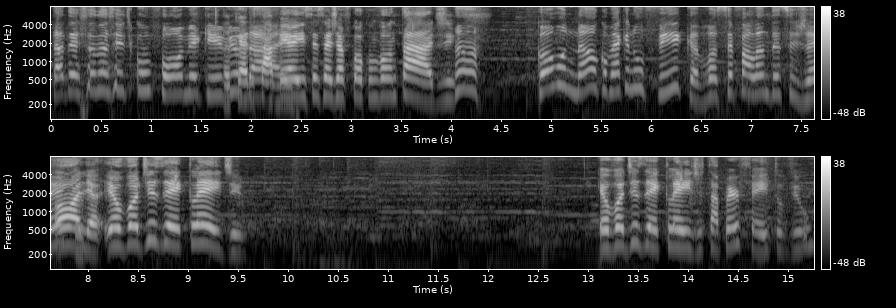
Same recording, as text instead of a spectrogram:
Tá deixando a gente com fome aqui, eu viu, quero Dai? saber aí se você já ficou com vontade. Como não? Como é que não fica? Você falando desse jeito? Olha, eu vou dizer, Cleide. Eu vou dizer, Cleide, tá perfeito, viu?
